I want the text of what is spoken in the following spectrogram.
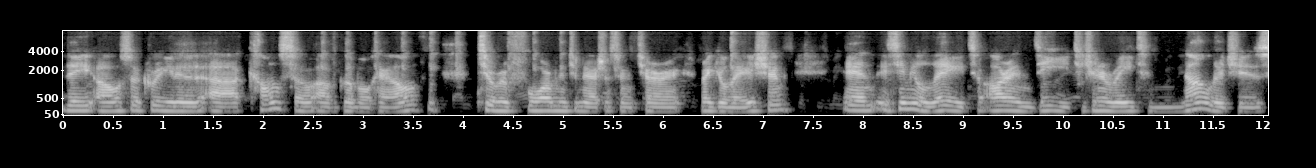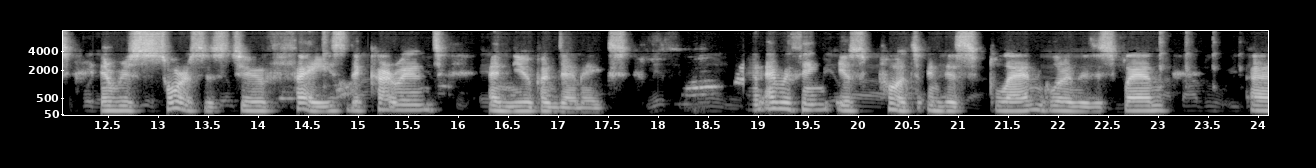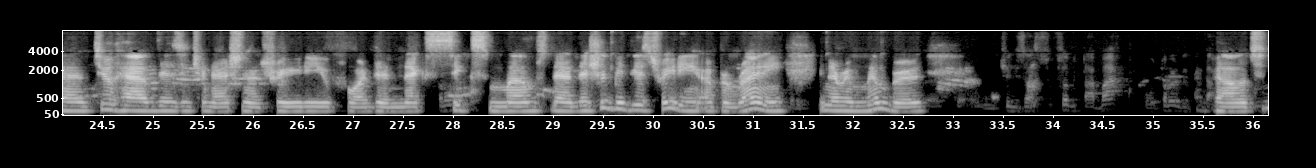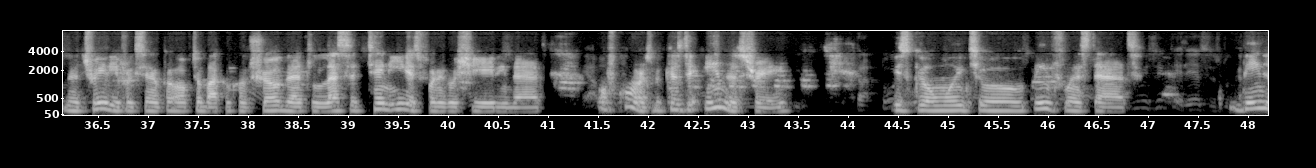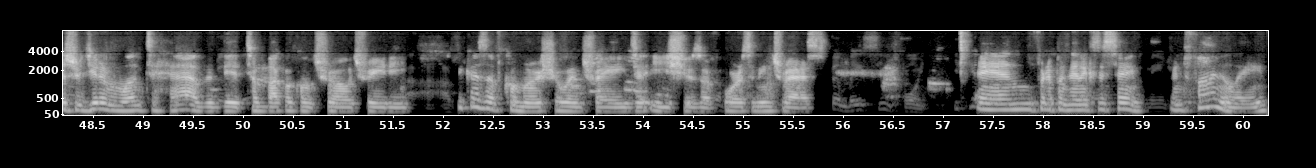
they also created a Council of Global Health to reform international sanitary regulation and simulate R&D to generate knowledges and resources to face the current and new pandemics. And everything is put in this plan, including this plan uh, to have this international treaty for the next six months, that there should be this treaty up and running. And I remember about the treaty, for example, of tobacco control that lasted 10 years for negotiating that. Of course, because the industry is going to influence that. The industry didn't want to have the tobacco control treaty because of commercial and trade issues, of course, and interests. And for the pandemic, it's the same. And finally,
